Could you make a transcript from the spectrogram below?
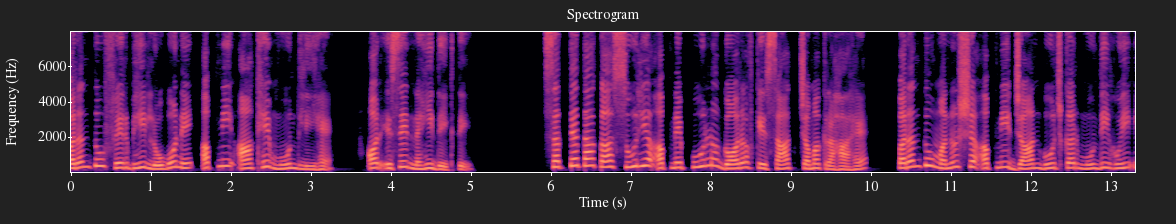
परंतु फिर भी लोगों ने अपनी आँखें मूंद ली हैं और इसे नहीं देखते। सत्यता का सूर्य अपने पूर्ण गौरव के साथ चमक रहा है, परंतु मनुष्य अपनी जानबूझकर मूंदी हुई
